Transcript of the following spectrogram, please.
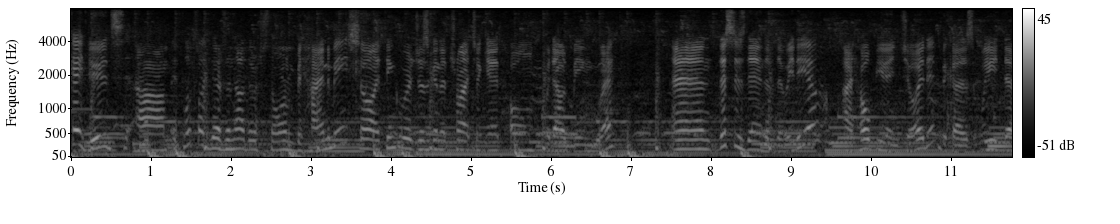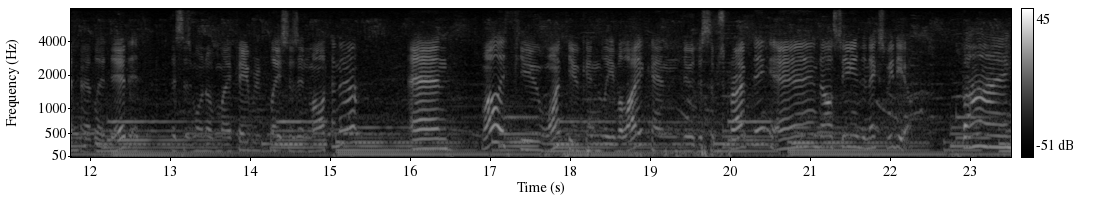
Okay dudes, um, it looks like there's another storm behind me so I think we're just gonna try to get home without being wet. And this is the end of the video. I hope you enjoyed it because we definitely did. It, this is one of my favorite places in Malta now. And well, if you want, you can leave a like and do the subscribe thing and I'll see you in the next video. Bye!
